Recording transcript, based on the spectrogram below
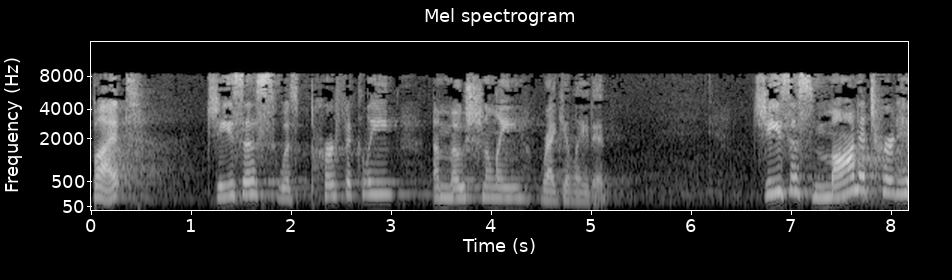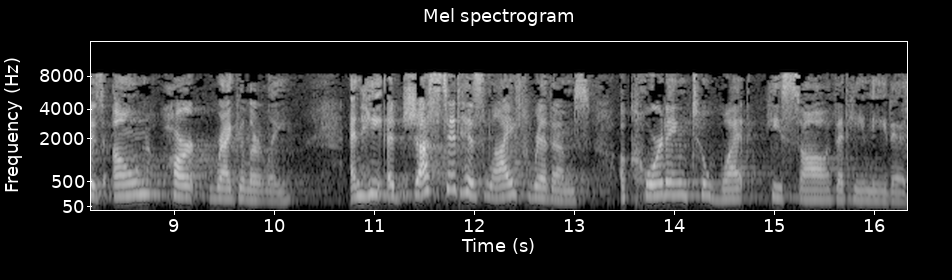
But Jesus was perfectly emotionally regulated. Jesus monitored his own heart regularly and he adjusted his life rhythms according to what he saw that he needed.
